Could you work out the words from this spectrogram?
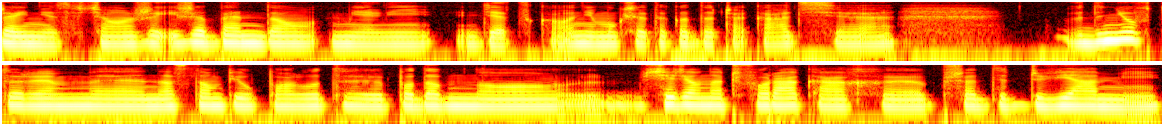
Jane jest w ciąży i że będą mieli dziecko. Nie mógł się tego doczekać. E, w dniu, w którym e, nastąpił poród, podobno siedział na czworakach przed drzwiami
